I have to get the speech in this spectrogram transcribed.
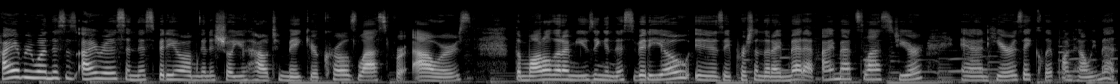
Hi everyone, this is Iris. In this video, I'm going to show you how to make your curls last for hours. The model that I'm using in this video is a person that I met at IMATS last year, and here is a clip on how we met.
